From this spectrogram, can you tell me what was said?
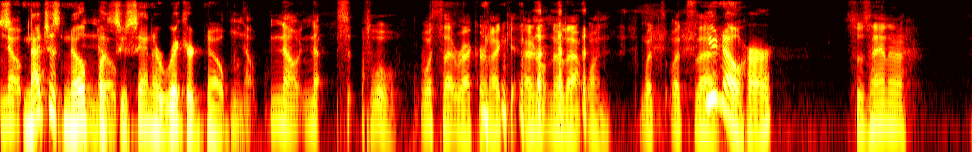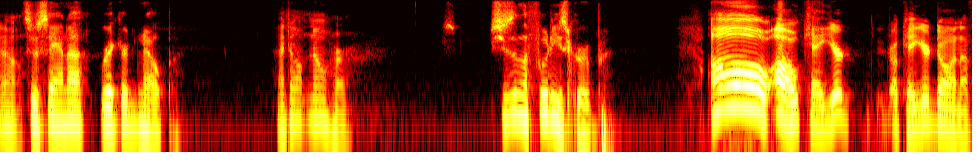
Nope. Not just nope, nope. but Susanna Rickard nope. No, no, no. Whoa, what's that record? I, I don't know that one. What's what's that? You know her, Susanna. No, Susanna Rickard nope. I don't know her. She's in the foodies group. Oh, oh, okay. You're okay. You're doing a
